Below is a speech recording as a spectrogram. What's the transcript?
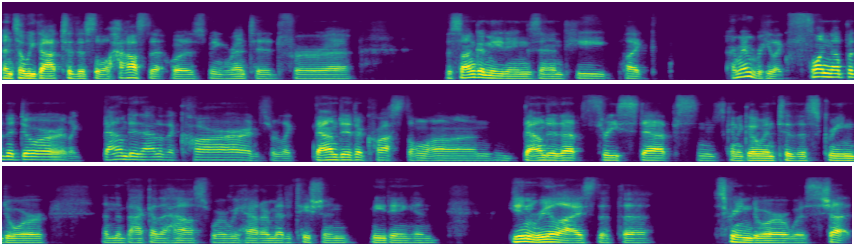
and so we got to this little house that was being rented for uh, the Sangha meetings. And he, like, I remember he like flung open the door, like bounded out of the car and sort of like bounded across the lawn, bounded up three steps, and he was going to go into the screen door in the back of the house where we had our meditation meeting. And he didn't realize that the screen door was shut.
